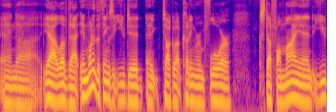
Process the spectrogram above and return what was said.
and uh, yeah, I love that. And one of the things that you did, and talk about cutting room floor stuff on my end, you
